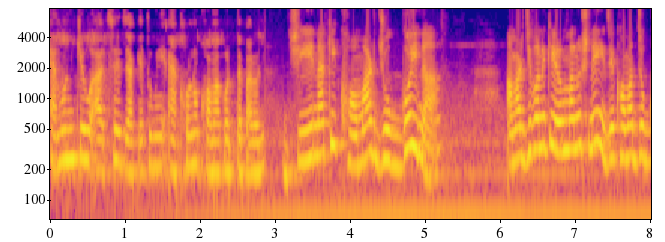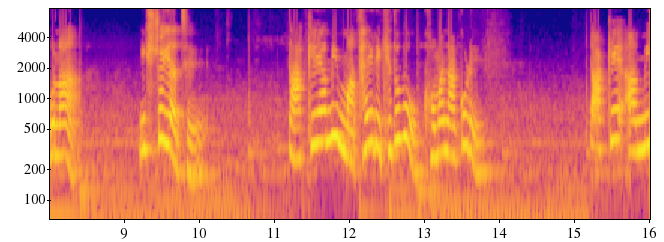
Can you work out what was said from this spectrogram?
এমন কেউ আছে যাকে তুমি এখনও ক্ষমা করতে পারো যে নাকি ক্ষমার যোগ্যই না। আমার জীবনে কি এরম মানুষ নেই যে ক্ষমার যোগ্য না? নিশ্চয়ই আছে। তাকে আমি মাথায় রেখে দেবো ক্ষমা না করে? তাকে আমি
